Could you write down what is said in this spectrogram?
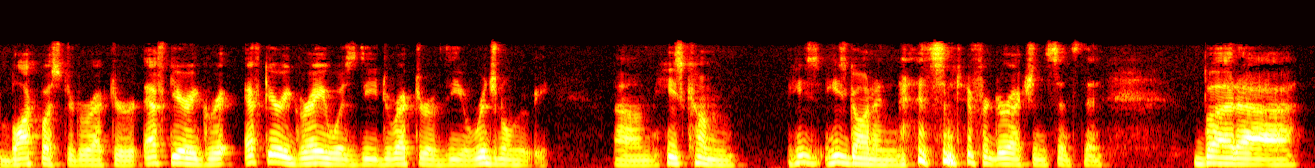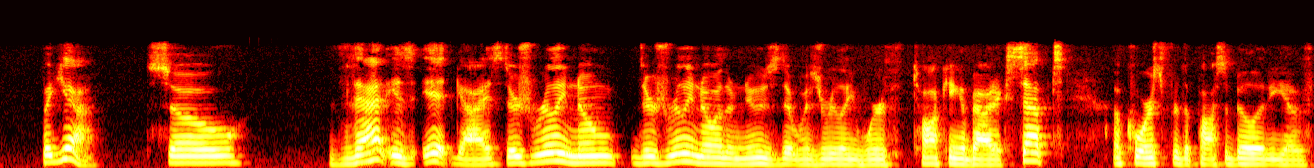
blockbuster director, F. Gary Gray, F. Gary Gray was the director of the original movie. Um, he's come, he's he's gone in some different directions since then, but uh, but yeah. So that is it, guys. There's really no there's really no other news that was really worth talking about, except of course for the possibility of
